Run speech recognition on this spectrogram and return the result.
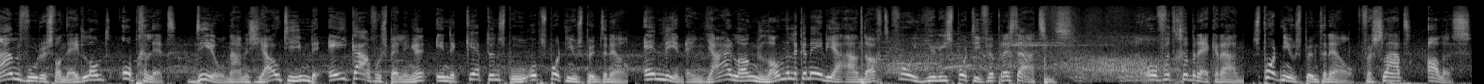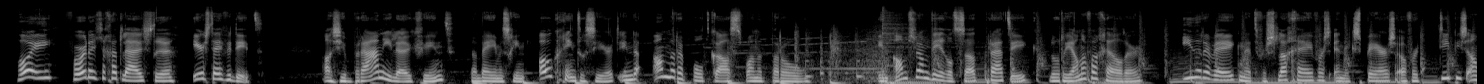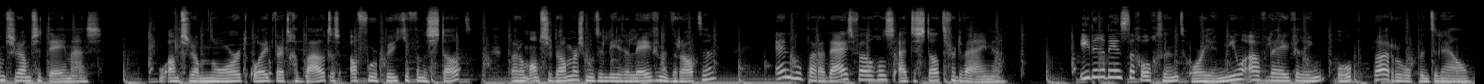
Aanvoerders van Nederland, opgelet. Deel namens jouw team de EK-voorspellingen in de Captain's Pool op sportnieuws.nl. En win een jaar lang landelijke media-aandacht voor jullie sportieve prestaties. Of het gebrek eraan. Sportnieuws.nl verslaat alles. Hoi, voordat je gaat luisteren, eerst even dit. Als je Brani leuk vindt, dan ben je misschien ook geïnteresseerd in de andere podcast van het Parool. In Amsterdam Wereldstad praat ik, Lorianne van Gelder, iedere week met verslaggevers en experts over typisch Amsterdamse thema's. Hoe Amsterdam Noord ooit werd gebouwd als afvoerputje van de stad, waarom Amsterdammers moeten leren leven met ratten en hoe paradijsvogels uit de stad verdwijnen. Iedere dinsdagochtend hoor je een nieuwe aflevering op parool.nl.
